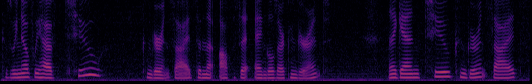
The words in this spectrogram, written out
Because we know if we have two congruent sides, then the opposite angles are congruent. And again, two congruent sides,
